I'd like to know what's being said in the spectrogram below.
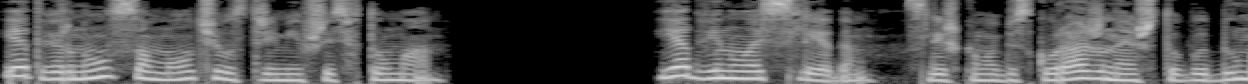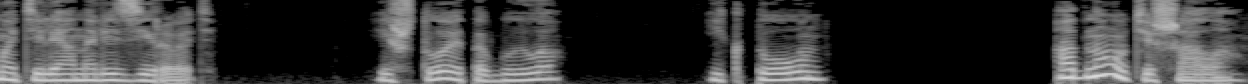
и отвернулся, молча устремившись в туман. Я двинулась следом, слишком обескураженная, чтобы думать или анализировать. И что это было? И кто он? Одно утешало.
